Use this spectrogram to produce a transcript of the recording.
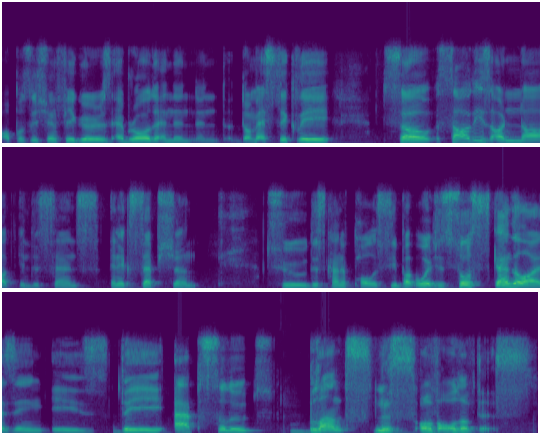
opposition figures abroad and then and domestically. So Saudis are not, in the sense, an exception to this kind of policy. But what is so scandalizing is the absolute bluntness of all of this.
